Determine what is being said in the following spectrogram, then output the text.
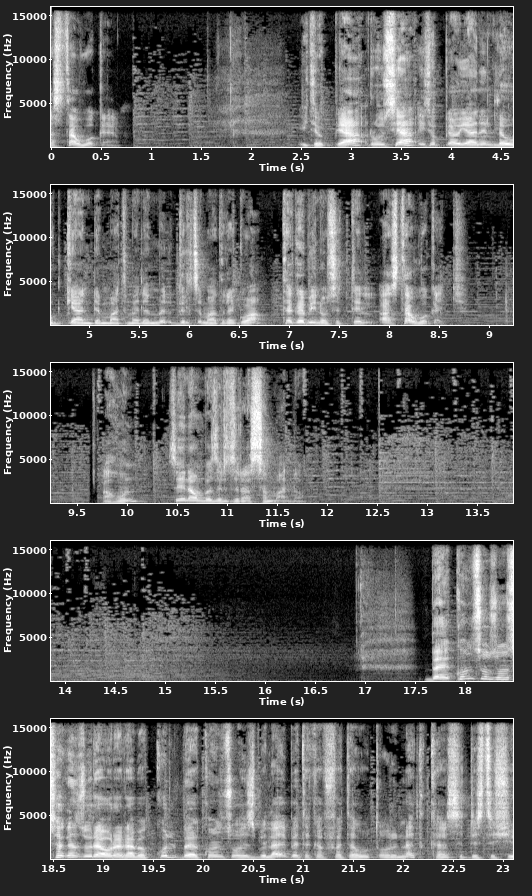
አስታወቀ ኢትዮጵያ ሩሲያ ኢትዮጵያውያንን ለውጊያ እንደማትመለምል ግልጽ ማድረጓ ተገቢ ነው ስትል አስታወቀች አሁን ዜናውን በዝርዝር አሰማን ነው በኮንሶ ዞን ሰገን ዙሪያ ወረዳ በኩል በኮንሶ ህዝብ ላይ በተከፈተው ጦርነት ከ60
